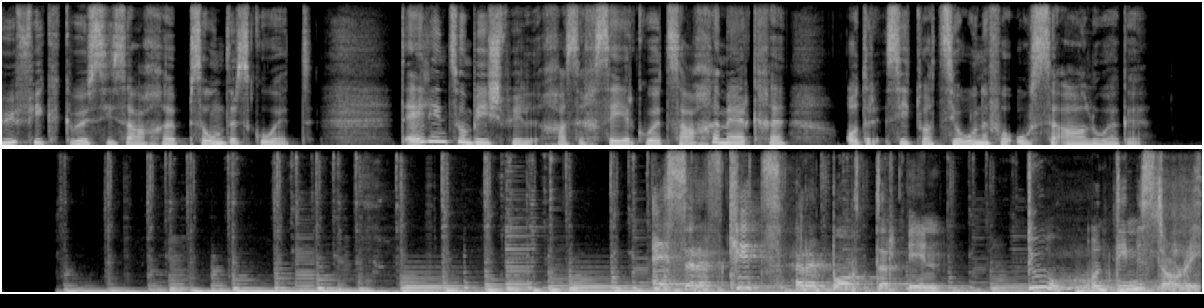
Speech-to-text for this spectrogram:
häufig gewisse Sachen besonders gut. Die Elin zum Beispiel kann sich sehr gut Sachen merken oder Situationen von außen anschauen. SRF Kids Reporterin. Du und deine Story.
